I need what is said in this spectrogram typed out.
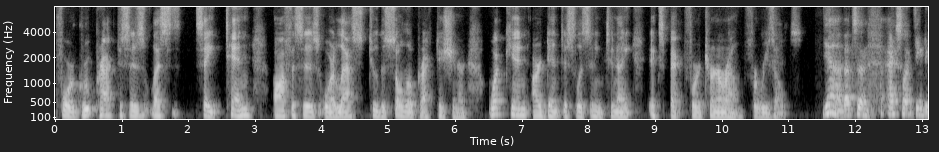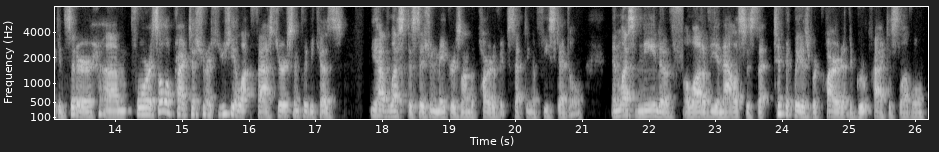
for group practices, let's say 10 offices or less to the solo practitioner, what can our dentists listening tonight expect for a turnaround for results? Yeah, that's an excellent thing to consider. Um, for a solo practitioner, it's usually a lot faster simply because you have less decision makers on the part of accepting a fee schedule and less need of a lot of the analysis that typically is required at the group practice level.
